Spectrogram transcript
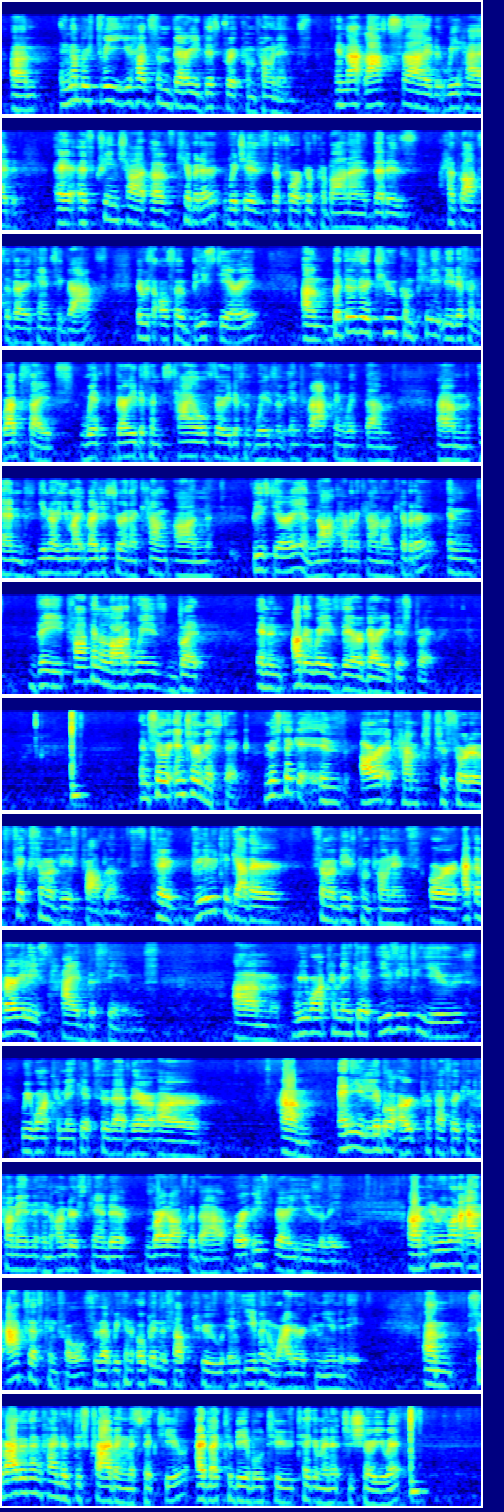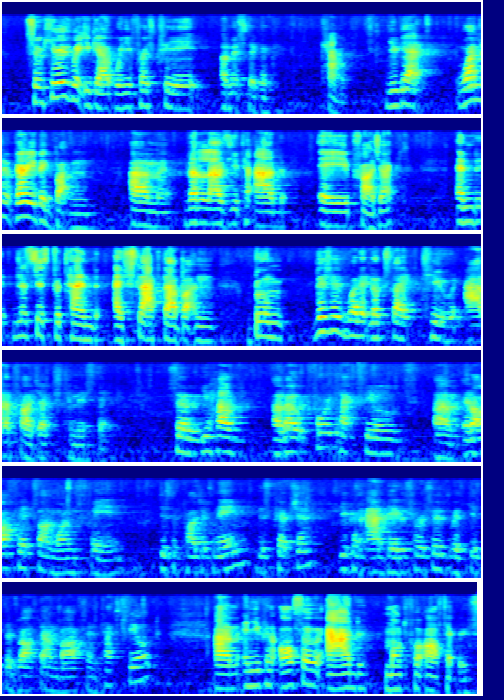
Um, and number three, you have some very disparate components. In that last slide, we had a, a screenshot of Kibiter, which is the fork of Kibana that is, has lots of very fancy graphs. There was also Bestiary. Um, but those are two completely different websites with very different styles, very different ways of interacting with them. Um, and you know, you might register an account on Bestiary and not have an account on Kibiter. And they talk in a lot of ways, but in other ways, they are very disparate. And so enter Mystic. Mystic is our attempt to sort of fix some of these problems, to glue together some of these components, or at the very least, hide the seams. Um, we want to make it easy to use. We want to make it so that there are, um, any liberal art professor can come in and understand it right off the bat, or at least very easily. Um, and we want to add access control so that we can open this up to an even wider community. Um, so rather than kind of describing Mystic to you, I'd like to be able to take a minute to show you it. So here's what you get when you first create a Mystic account. You get one very big button um, that allows you to add a project. And let's just pretend I slap that button, boom, this is what it looks like to add a project to Mystic. So you have about four text fields. Um, it all fits on one screen just a project name, description. You can add data sources with just a drop-down box and text field. Um, and you can also add multiple authors.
